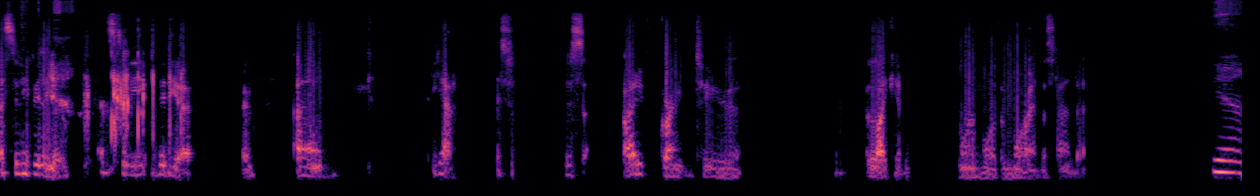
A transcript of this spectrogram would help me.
A silly video. A silly video. Um, yeah, it's just I've grown to like it more and more the more I understand it. Yeah.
